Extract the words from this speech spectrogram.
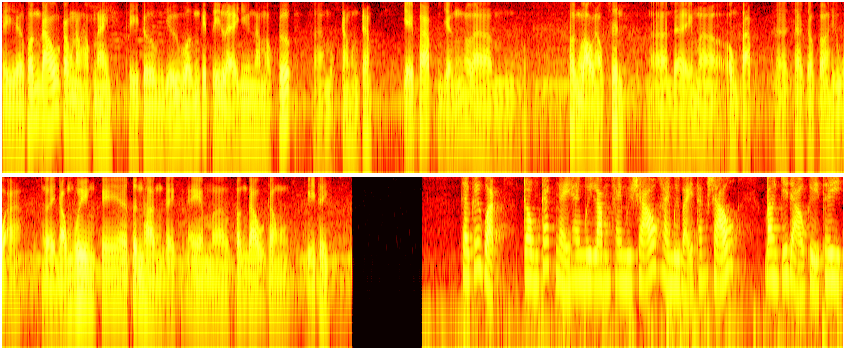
thì à, phấn đấu trong năm học này thì trường giữ vững cái tỷ lệ như năm học trước là 100%. Giải pháp vẫn là phân loại học sinh à, để mà ôn tập à, sao cho có hiệu quả rồi động viên cái tinh thần để các em phấn đấu trong kỳ thi. Theo kế hoạch, trong các ngày 25, 26, 27 tháng 6, Ban chỉ đạo kỳ thi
